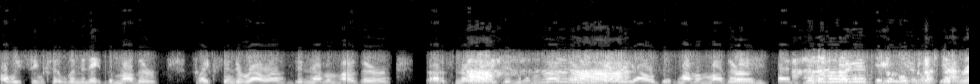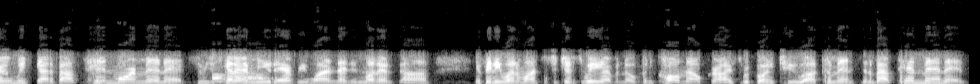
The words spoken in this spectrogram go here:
always seem to eliminate the mother. Like Cinderella didn't have a mother. Uh, Snow White didn't have a mother. Ah. Ariel didn't have a mother. Um, and Hold on, guys. I'm going to open up the room. We've got about 10 more minutes. I'm just Oh, going to wow. unmute everyone. I didn't want to, uh, if anyone wants to just, we have an open call now, guys. We're going to uh, commence in about 10 minutes.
